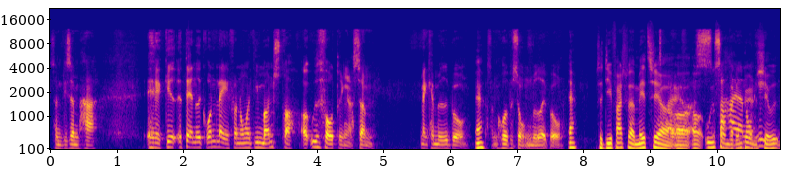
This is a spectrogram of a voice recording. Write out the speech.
som ligesom har øh, dannet grundlag for nogle af de monstre og udfordringer, som man kan møde i bogen, ja. og som hovedpersonen møder i bogen. Ja, så de har faktisk været med til at, at, at udforme, hvordan bøgerne ser ud.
